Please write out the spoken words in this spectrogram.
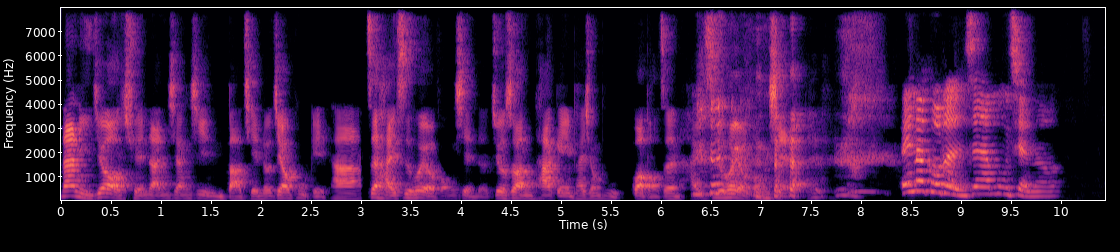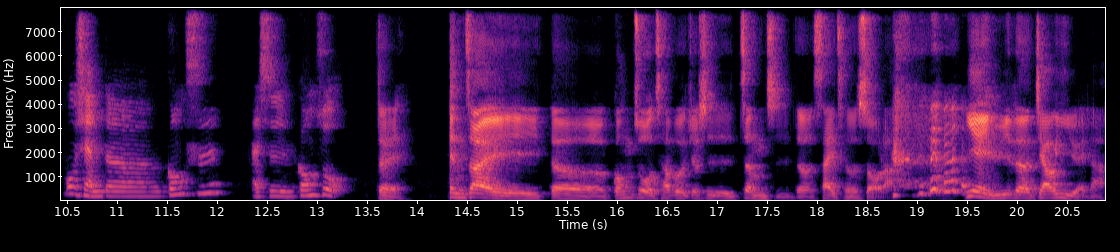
那你就全然相信，把钱都交付给他，这还是会有风险的。就算他给你拍胸脯挂保证，还是会有风险。哎，那 Coden，你现在目前呢？目前的公司还是工作？对。现在的工作差不多就是正职的赛车手啦，业余的交易员啦。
